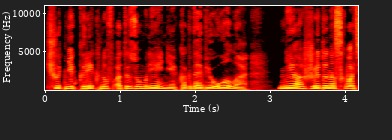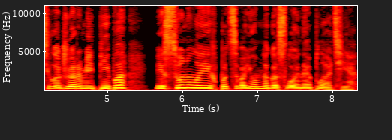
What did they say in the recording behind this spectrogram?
чуть не крикнув от изумления, когда Виола неожиданно схватила Джереми и Пипа и сунула их под свое многослойное платье.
